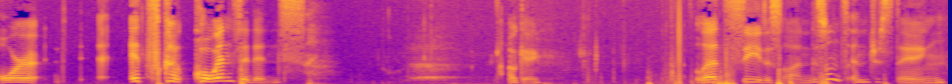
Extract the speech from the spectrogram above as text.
or it's co- coincidence? Okay. Let's see this one. This one's interesting.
